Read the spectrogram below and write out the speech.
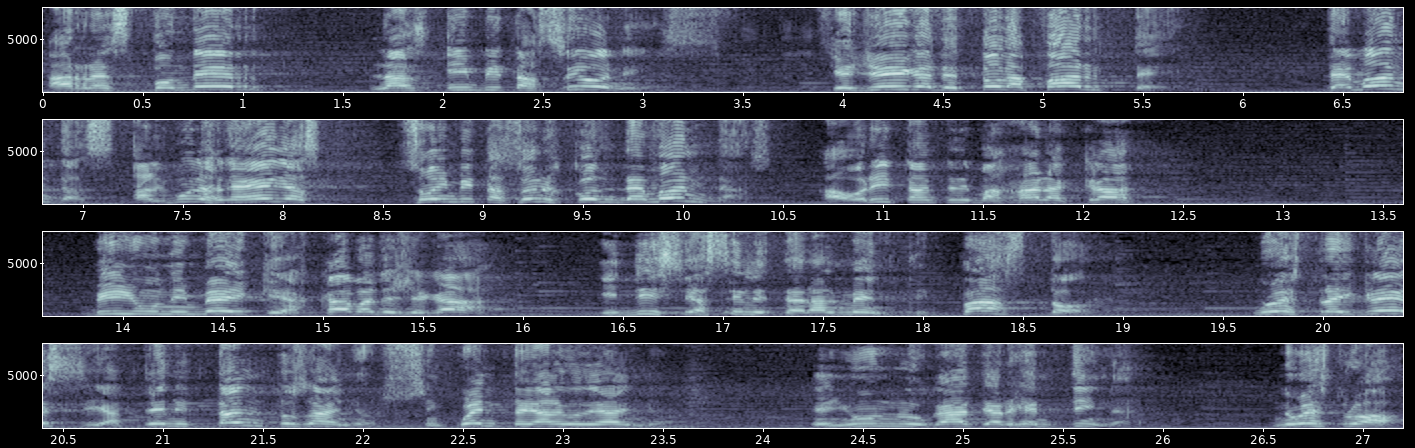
a responder las invitaciones que llegan de toda parte, demandas, algunas de ellas son invitaciones con demandas. Ahorita antes de bajar acá, vi un email que acaba de llegar y dice así literalmente, pastor, nuestra iglesia tiene tantos años, 50 y algo de años, en un lugar de Argentina. Nuestro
